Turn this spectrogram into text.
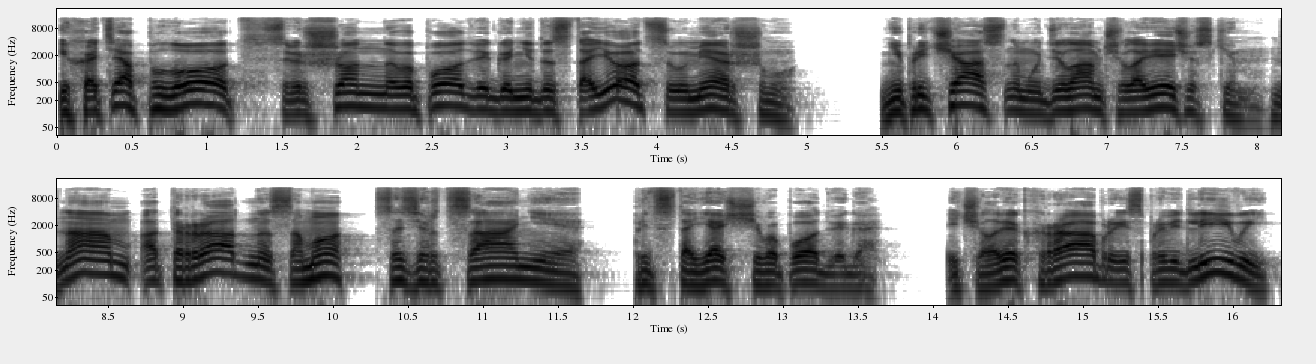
и хотя плод совершенного подвига не достается умершему, непричастному делам человеческим, нам отрадно само созерцание предстоящего подвига. И человек храбрый и справедливый,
